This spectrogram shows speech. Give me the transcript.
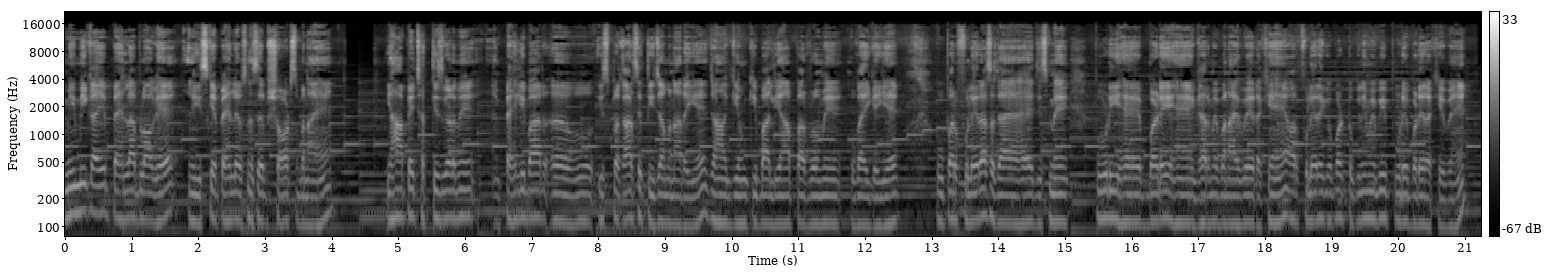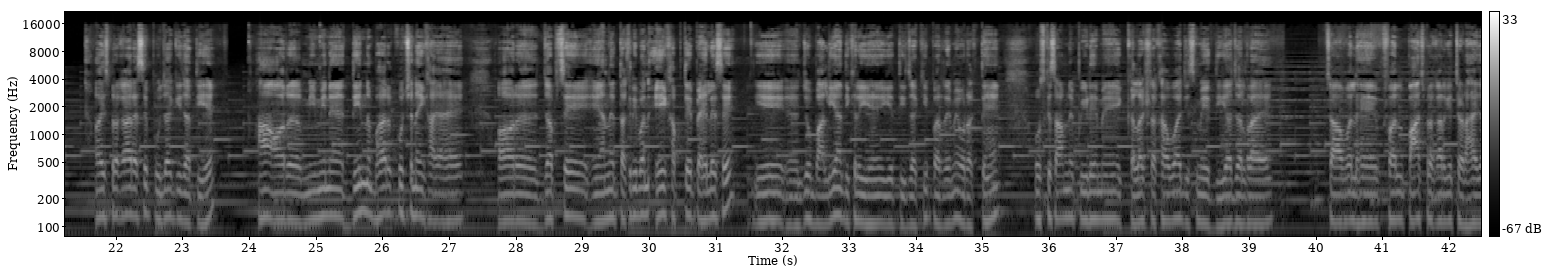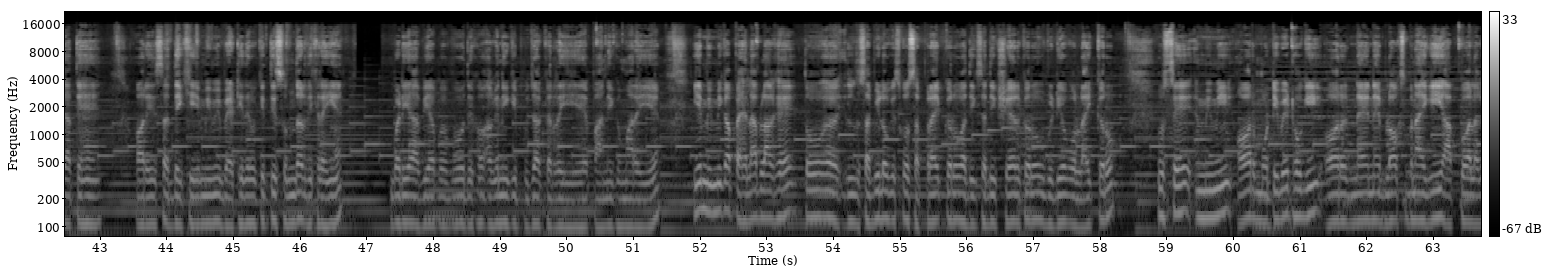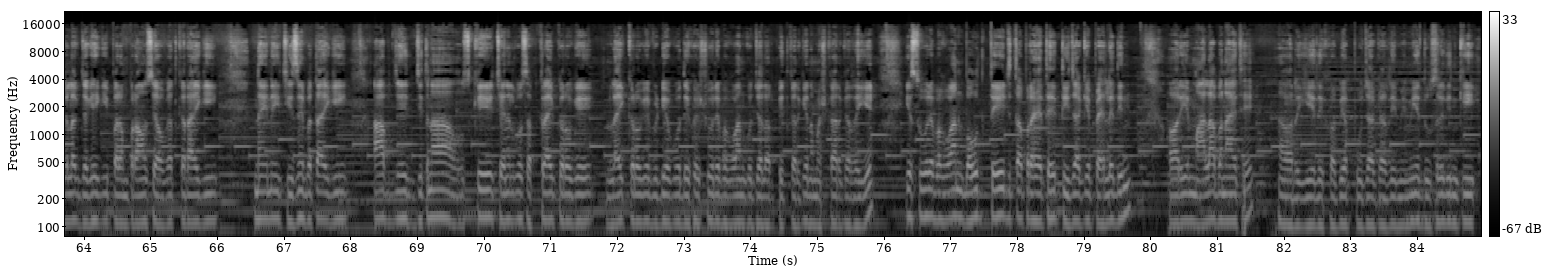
मिमी का ये पहला ब्लॉग है। इसके पहले उसने सिर्फ़ शॉर्ट्स बनाए हैं। यहाँ पे छत्तीसगढ़ में पहली बार वो इस प्रकार से तीजा मना रही है, जहाँ गेहूँ की बालियाँ पर्रों में उगाई गई है। ऊपर फुलेरा सजाया है, जिसमें पूड़ी है, बड़े हैं, घर में बनाए हुए रखे हैं और फुलेरे के ऊपर टुकनी में भी पूड़े बड़े रखे हुए हैं। और इस प्रकार ऐसे पूजा की जाती है। हाँ और मिमी ने दिन भर कुछ नहीं खाया है। और जब से, यानी तकरीबन एक हफ़्ते पहले से ये, जो बालियाँ दिख रही हैं, ये तीजा की पर्रे में वो रखते हैं, उसके सामने पीढ़े में एक कलश रखा हुआ है, जिसमें दिया जल रहा है। चावल है, फल, पाँच प्रकार के चढ़ाए जाते हैं। और ये सब देखिए, मिमी बैठी, देखो कितनी सुंदर दिख रही हैं। बढ़िया। अभी आप वो देखो, अग्नि की पूजा कर रही है, पानी घुमा रही है। ये मिमी का पहला ब्लॉग है तो सभी लोग इसको सब्सक्राइब करो, अधिक से अधिक शेयर करो, वीडियो को लाइक करो। उससे मिमी और मोटिवेट होगी और नए नए ब्लॉग्स बनाएगी, आपको अलग अलग जगह की परंपराओं से अवगत कराएगी नई नई चीज़ें बताएगी। आप जितना उसके चैनल को सब्सक्राइब करोगे, लाइक करोगे, वीडियो को देखो, सूर्य भगवान को जल अर्पित करके नमस्कार कर रही है। ये सूर्य भगवान बहुत तेज तप रहे थे तीजा के पहले दिन और ये माला बनाए थे। और ये देखो, अभी अब पूजा कर रही मिमी, ये दूसरे दिन की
